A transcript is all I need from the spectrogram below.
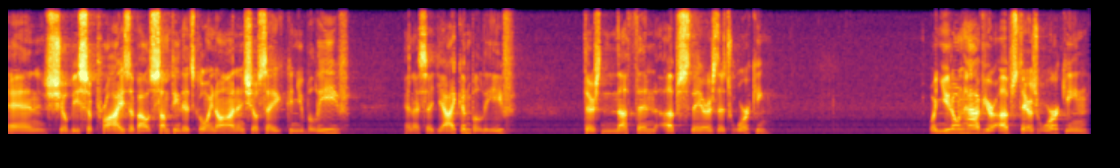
and she'll be surprised about something that's going on, and she'll say, Can you believe? And I said, Yeah, I can believe. There's nothing upstairs that's working. When you don't have your upstairs working,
